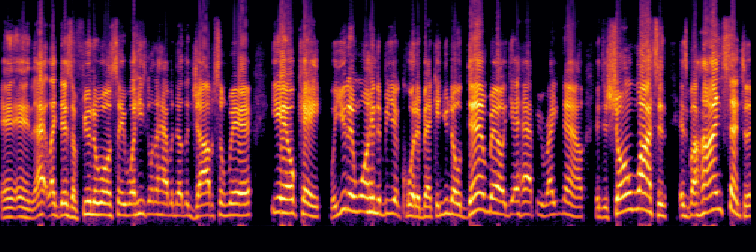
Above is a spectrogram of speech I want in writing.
and, and act like there's a funeral and say, well, he's going to have another job somewhere. Yeah, okay. But you didn't want him to be your quarterback. And you know damn well you're happy right now that Deshaun Watson is behind center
